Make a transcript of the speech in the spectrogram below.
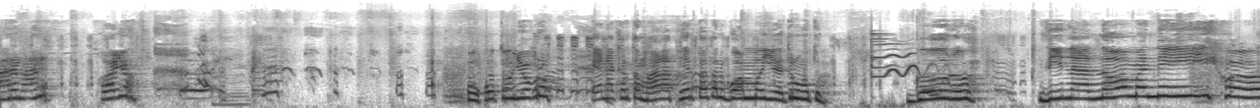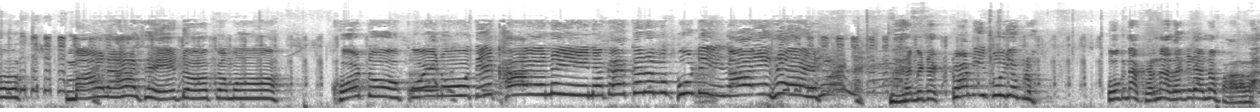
મારે મારે. ખોજો હું તો એના કરતા માળા ફેરતા હતા ને ગામમાં ઈ હતું. ગુરુ દિના નો મની હો માળા છે ડોકમો. ખોટું કોઈનું દેખાય નહીં નકા કરમ ફૂટી જાય છે. મારા બેટા ટોટી તૂડ્યો બ્રો. કોકના ઘરના રગડા ન ભાળવા.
